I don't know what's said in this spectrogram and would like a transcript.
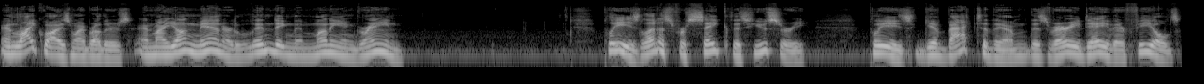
And likewise, my brothers, and my young men are lending them money and grain. Please let us forsake this usury. Please give back to them this very day their fields,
